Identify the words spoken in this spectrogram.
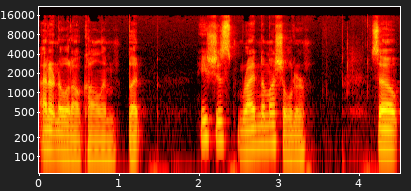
I don't know what I'll call him, but he's just riding on my shoulder. So,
